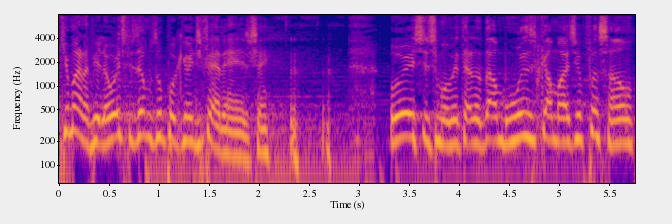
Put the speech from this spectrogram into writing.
Que maravilha, hoje fizemos um pouquinho diferente, hein? Hoje esse momento era da música, mas em função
